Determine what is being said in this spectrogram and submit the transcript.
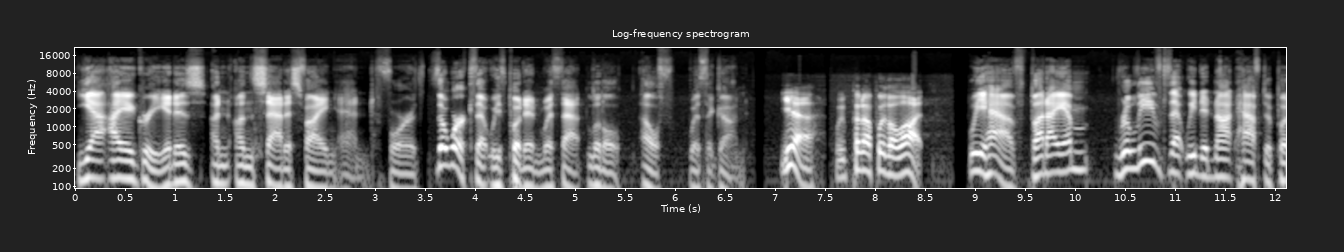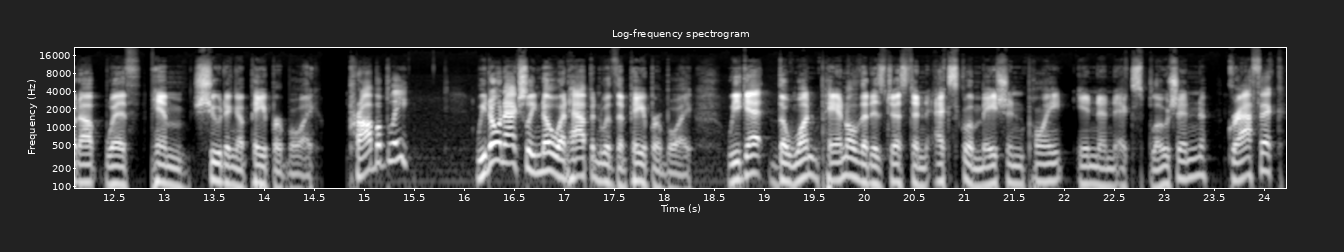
yeah, I agree. It is an unsatisfying end for the work that we've put in with that little elf with a gun. Yeah, we put up with a lot. We have, but I am relieved that we did not have to put up with him shooting a paper boy. Probably. We don't actually know what happened with the paper boy. We get the one panel that is just an exclamation point in an explosion graphic,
